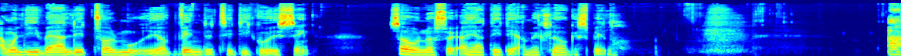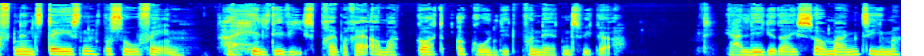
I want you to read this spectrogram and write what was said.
jeg må lige være lidt tålmodig og vente til de er gået i seng. Så undersøger jeg det der med klokkespillet. Aftenens dagen på sofaen har heldigvis præpareret mig godt og grundigt på nattens vi gør. Jeg har ligget der i så mange timer,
